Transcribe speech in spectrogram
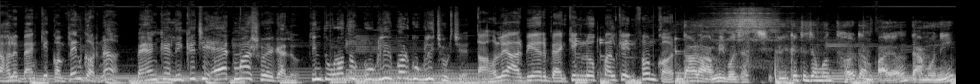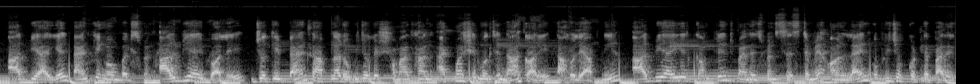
তাহলে ব্যাংকে কমপ্লেন কর না। ব্যাংকে লিখেছি এক মাস হয়ে গেল কিন্তু ওরা তো গুগলির পর গুগলি ছুটছে। তাহলে আরবিআই এর ব্যাংকিং লোকপালকে ইনফর্ম কর। দাঁড়া আমি বোঝাচ্ছি। ক্রিকেটে যেমন থার্ড আম্পায়ার তেমনি আরবিআই এর ব্যাংকিং অম্বাডসম্যান আরবিআই বলে যদি ব্যাংক আপনার অভিযোগের সমাধান এক মাসের মধ্যে না করে তাহলে আপনি আরবিআই এর কমপ্লেন্ট ম্যানেজমেন্ট সিস্টেমে অনলাইন অভিযোগ করতে পারেন।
